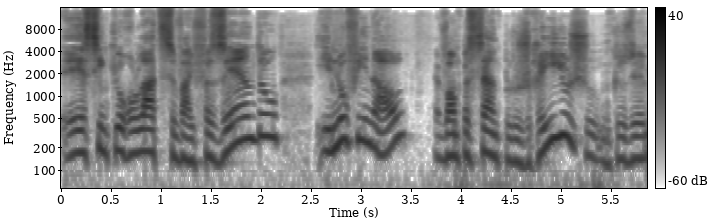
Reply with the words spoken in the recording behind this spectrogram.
é assim que o relato se vai fazendo e no final vão passando pelos rios, inclusive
